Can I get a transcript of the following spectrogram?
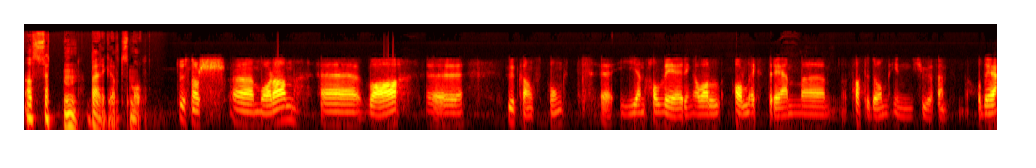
av 17 bærekraftsmål. Tusenårsmålene eh, var eh, utgangspunkt eh, i en halvering av all, all ekstrem fattigdom innen 2015. Og det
